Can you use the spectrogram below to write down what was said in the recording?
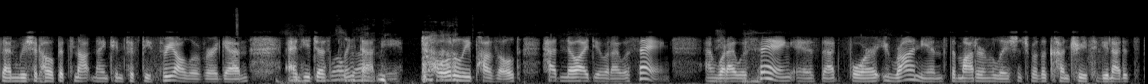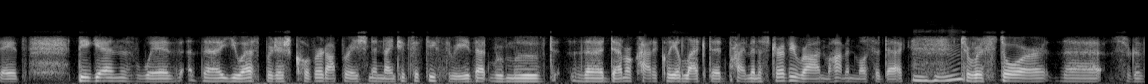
then we should hope it's not 1953 all over again." And he just Well blinked done. at me. Totally puzzled, had no idea what I was saying. And what I was saying is that for Iranians, the modern relationship of the country to the United States begins with the U.S.-British covert operation in 1953 that removed the democratically elected Prime Minister of Iran, Mohammad Mossadegh, mm-hmm. to restore the sort of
